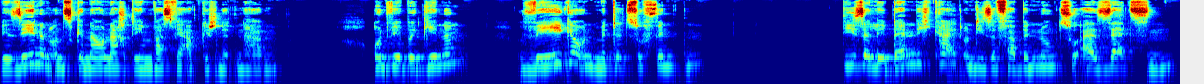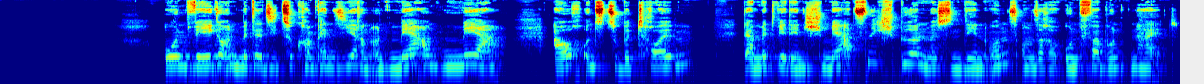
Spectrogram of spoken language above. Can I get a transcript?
wir sehnen uns genau nach dem, was wir abgeschnitten haben. Und wir beginnen, Wege und Mittel zu finden, diese Lebendigkeit und diese Verbindung zu ersetzen und Wege und Mittel, sie zu kompensieren und mehr und mehr auch uns zu betäuben, damit wir den Schmerz nicht spüren müssen, den uns unsere Unverbundenheit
